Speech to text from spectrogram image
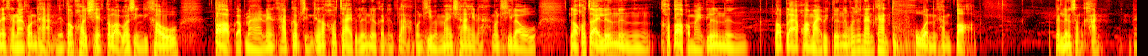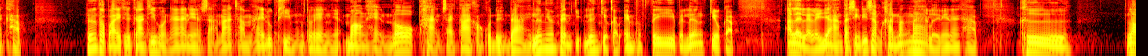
ในฐานะคนถามเนี่ยต้องคอยเช็คตลอดว่าสิ่งที่เขา ตอบกลับมาเนี่ยครับกับสิ่งที่เราเข้าใจเป็นเรื่องเดียวกันหรือเปล่าบางทีมันไม่ใช่นะบางทีเราเราเข้าใจเรื่องหนึ่งเขาตอบกลับมาอีกเรื่องหนึ่งเราแปลความหมายไปอีกเรื่องหนึ่งเพราะฉะนั้นการทวนคำตอบเป็นเรื่องสำคัญนะครับ เรื่องต่อไปคือการที่หัวหน้าเนี่ยสามารถทำให้ลูกทีมของตัวเองเนี่ยมองเห็นโลกผ่านสายตาของคนอื่นได้ เรื่องนี้มันเป็นเรื่องเกี่ยวกับ empathy เป็นเรื่องเกี่ยวกับอะไรหลาย ๆ อย่าง แต่สิ่งที่สำคัญมาก ๆ เลยเนี่ยนะครับ คือเรา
